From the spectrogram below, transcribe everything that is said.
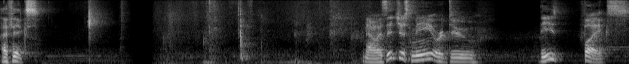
I fix. Now, is it just me or do these bikes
